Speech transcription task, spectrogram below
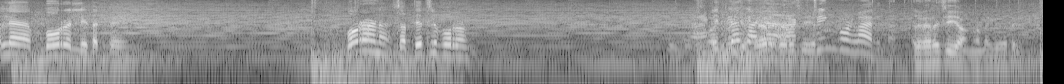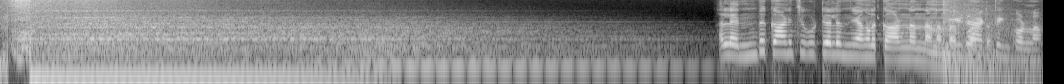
അല്ല ബോറല്ലേ ഇതൊക്കെ? ബോറാണ് സത്യത്തിൽ ബോറാണ്. ആക്ടിങ് കൊള്ളായിരുന്നു. അത് വേറെ ചെയ്യാം. അങ്ങനെയെങ്കിൽ അല്ല എന്ത് കാണിച്ചു കൂട്ടിയാലും ഞങ്ങൾ കാണണം എന്നാണ് വീട് ആക്ടിങ് കൊള്ളാം.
